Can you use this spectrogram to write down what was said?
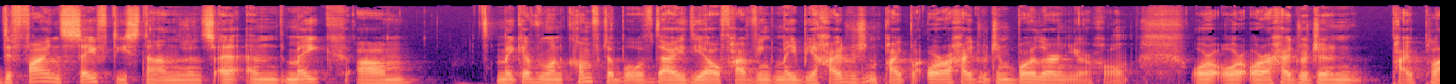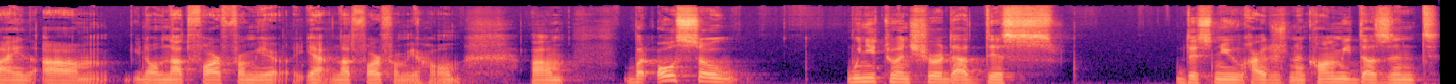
define safety standards and make um, make everyone comfortable with the idea of having maybe a hydrogen pipeline or a hydrogen boiler in your home, or or, or a hydrogen pipeline, um, you know, not far from your yeah, not far from your home, um, but also we need to ensure that this this new hydrogen economy doesn't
